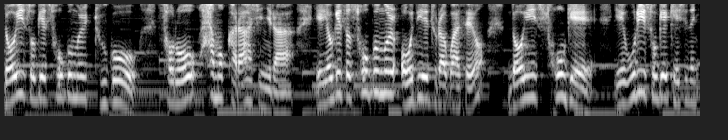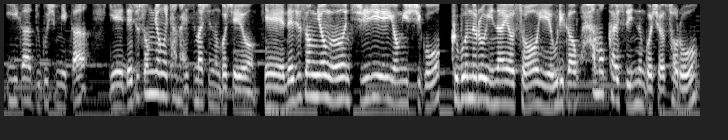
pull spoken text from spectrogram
너희 속에 소금을 두고 서로 화목하라 하시니라. 예, 여기서 소금을 어디에 두라고 하세요? 너희 속에 예, 우리 속에 계시는 이가 누구십니까? 예, 내주 성령을 다 말씀하시는 것이에요. 예, 내주 성령은 성령은 진리의 영이시고 그분으로 인하여서 예, 우리가 화목할 수 있는 것이요 서로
